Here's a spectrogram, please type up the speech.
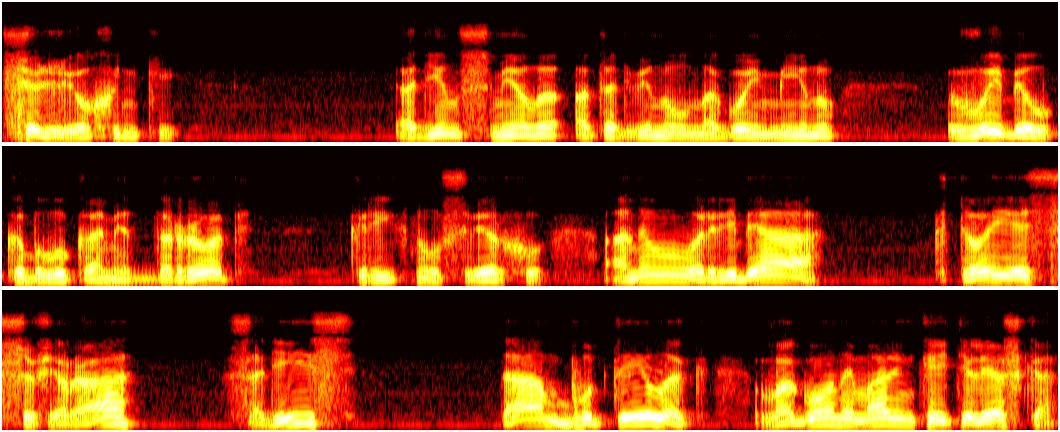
Целехонький. Один смело отодвинул ногой мину, выбил каблуками дробь, крикнул сверху, «А ну, ребя, кто есть шофера? Садись!» Там бутылок, вагон и маленькая тележка.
